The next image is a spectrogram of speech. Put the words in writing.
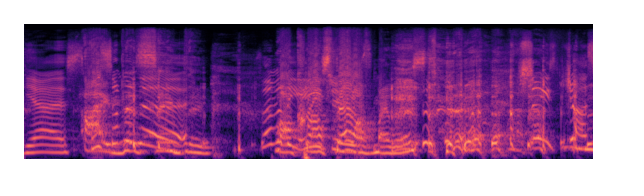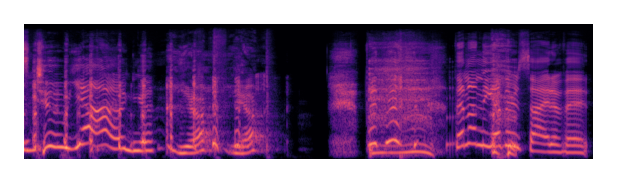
yes. But I some the of the, same thing. Some I'll of the cross ages, that off my list. She's just too young. yep. Yep. But then, then on the other side of it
